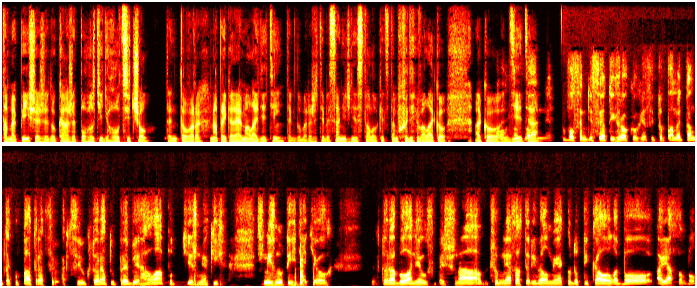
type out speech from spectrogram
tam aj píše, že dokáže pohltiť hoci čo, tento vrch, napríklad aj malé deti, tak dobre, že tebe sa nič nestalo, keď si tam chodieval ako, ako no, no dieťa. No, v 80 rokoch, ja si to pamätám, takú patraciu akciu, ktorá tu prebiehala po tiež nejakých zmiznutých deťoch ktorá bola neúspešná, čo mňa sa vtedy veľmi ako dotýkalo, lebo aj ja som bol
